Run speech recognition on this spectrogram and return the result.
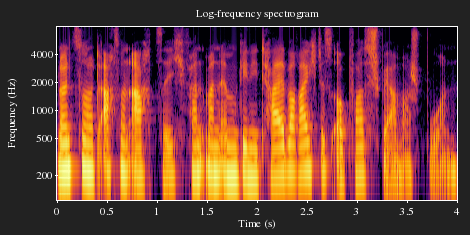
1988 fand man im Genitalbereich des Opfers Spermaspuren.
